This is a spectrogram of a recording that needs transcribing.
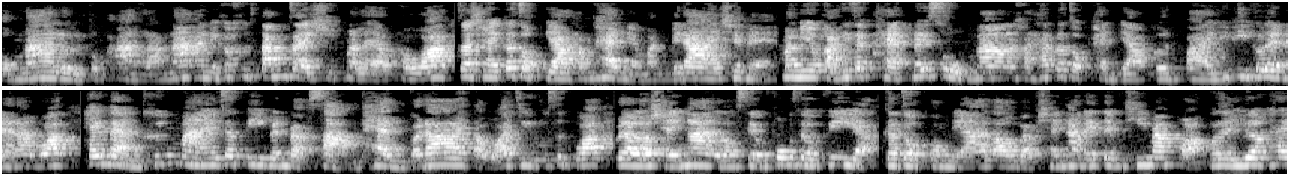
ตรงหน้าเลยตรงอ่างล้างหน้า อันนี้ก็คือตั้งใจคิดมาแล้ว เพราะว่าจะใช้กระจกยาวทั้งแผ่นเนี่ยมันไม่ได้ใช่ไหมมันมีโอกาสที่จะแคร็กได้สูงมากนะคะ ถ้ากระจกแผ่นยาวเกินไปพี่พีก็เลยแนะนำว่าให้แบ่งครึ่งไหมจะตีเป็นแบบ 3 แผ่นก็ได้ แต่ว่าจีรู้สึกว่าเวลาเราใช้งานเราเซลฟงเซลฟี่อะกระจกตรงเนี้ยเราแบบใช้งานได้เต็มที่มากกว่าก็เลยเลือกให้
